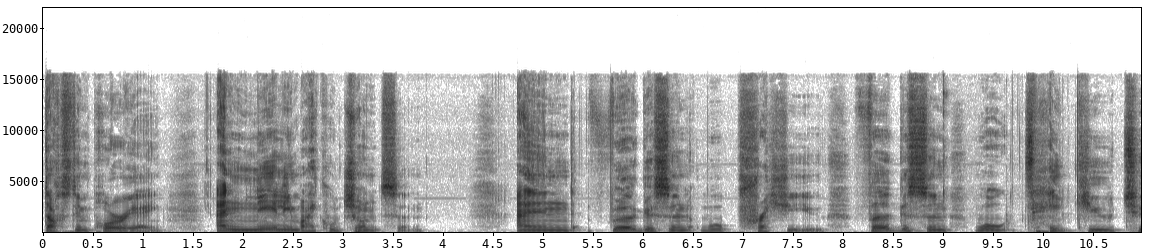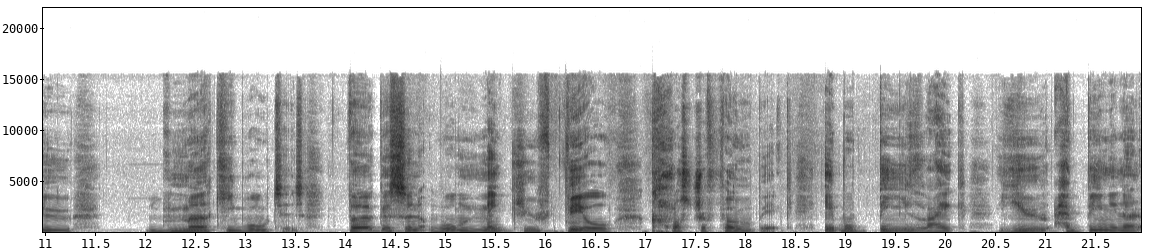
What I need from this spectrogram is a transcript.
Dustin Poirier and nearly Michael Johnson. And Ferguson will pressure you. Ferguson will take you to murky waters. Ferguson will make you feel claustrophobic. It will be like you have been in an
